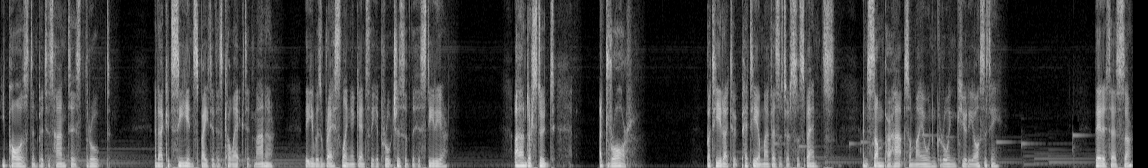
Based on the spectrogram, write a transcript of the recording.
He paused and put his hand to his throat, and I could see, in spite of his collected manner, that he was wrestling against the approaches of the hysteria. I understood a drawer. But here I took pity on my visitor's suspense, and some perhaps on my own growing curiosity. There it is, sir,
